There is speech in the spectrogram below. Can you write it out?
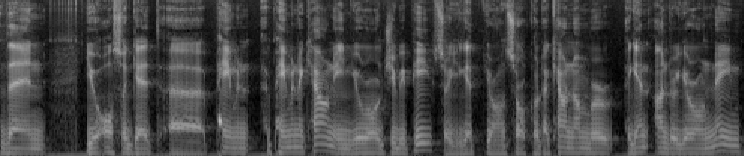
Then you also get a payment a payment account in Euro GBP, so you get your own sort code account number again under your own name,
